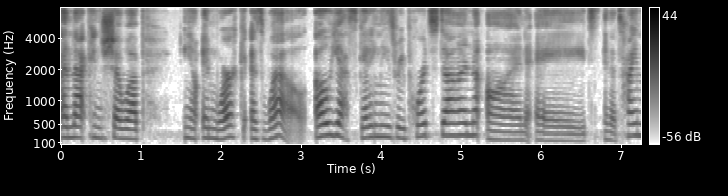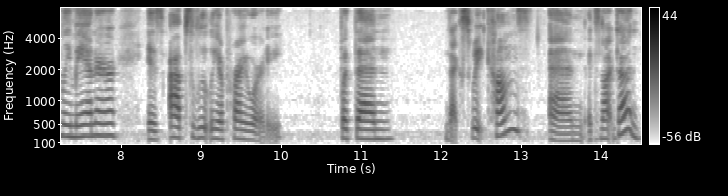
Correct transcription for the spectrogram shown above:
And that can show up, you know, in work as well. Oh yes, getting these reports done on a in a timely manner is absolutely a priority. But then next week comes and it's not done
